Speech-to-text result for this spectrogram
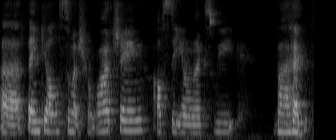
Uh, thank y'all so much for watching. I'll see y'all next week. Bye.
